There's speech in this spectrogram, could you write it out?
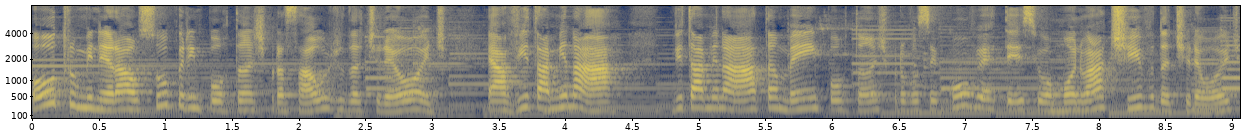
Outro mineral super importante para a saúde da tireoide é a vitamina A. Vitamina A também é importante para você converter esse hormônio ativo da tireoide,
